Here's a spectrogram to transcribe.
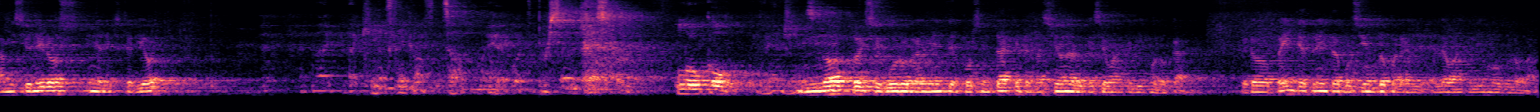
a- a misioneros en el exterior. And I, I can't think off the top of my head what the percentage is for local evangelism. No estoy seguro realmente del porcentaje en relación a lo que es evangelismo local, pero 20 a 30% para el, el evangelismo global.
